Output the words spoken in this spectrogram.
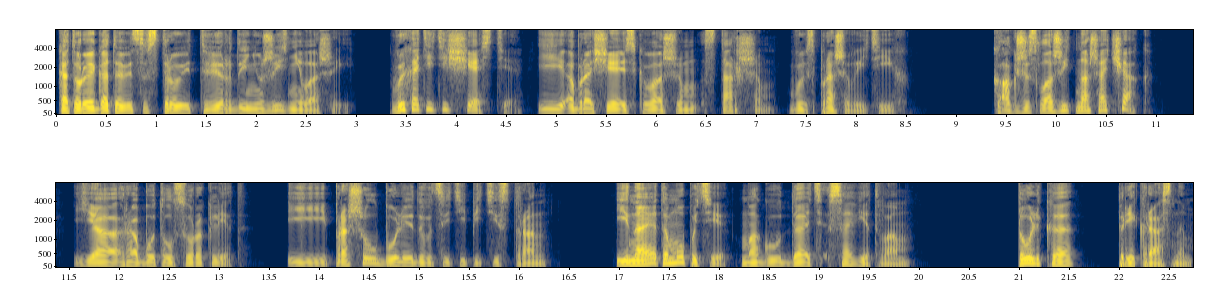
которая готовится строить твердыню жизни вашей, вы хотите счастья, и, обращаясь к вашим старшим, вы спрашиваете их, «Как же сложить наш очаг?» Я работал 40 лет и прошел более 25 стран. И на этом опыте могу дать совет вам. Только прекрасным.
